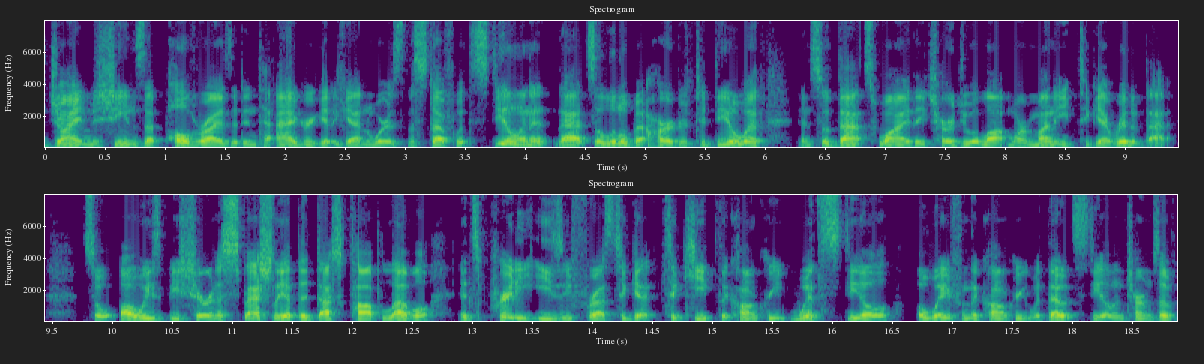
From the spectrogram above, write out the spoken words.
giant machines that pulverize it into aggregate again, whereas the stuff with steel in it, that's a little bit harder to deal with. And so that's why they charge you a lot more money to get rid of that. So always be sure, and especially at the desktop level, it's pretty easy for us to get to keep the concrete with steel away from the concrete without steel in terms of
